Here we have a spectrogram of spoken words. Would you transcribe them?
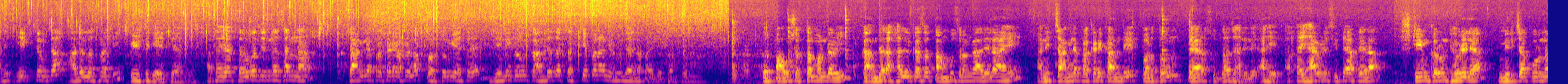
आणि एक चमचा आलं लसणाची पेस्ट घ्यायची आहे. आता या सर्व जिन्नसांना चांगल्या प्रकारे आपल्याला परतून घ्यायचं आहे. जेणेकरून कांद्याचा कच्चेपणा निघून जायला पाहिजे संपूर्ण. तर पाहू शकता मंडळी कांद्याला हलकासा तांबूस रंग आलेला आहे आणि चांगल्या प्रकारे कांदे परतवून तयार सुद्धा झालेले आहेत. आता ह्यावेळेस इथे आपल्याला स्टीम करून ठेवलेल्या मिरच्या पूर्ण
